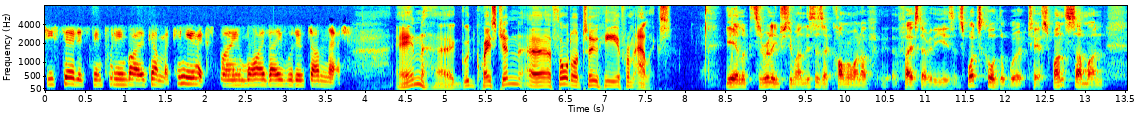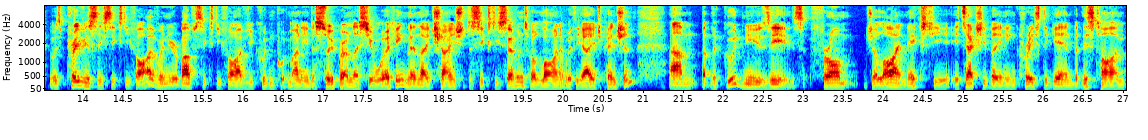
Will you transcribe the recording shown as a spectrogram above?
She said it's been put in by the government. Can you explain why they would have done that? Anne, uh, good question. Uh, a thought or two here from Alex. Yeah, look, it's a really interesting one. This is a common one I've faced over the years. It's what's called the work test. Once someone, it was previously 65, when you're above 65, you couldn't put money into super unless you're working. Then they changed it to 67 to align it with the age pension. Um, but the good news is from July next year, it's actually been increased again, but this time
